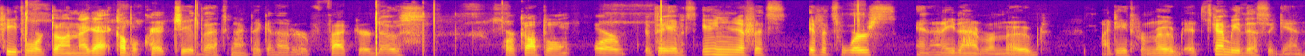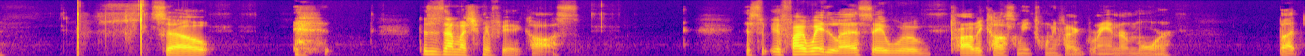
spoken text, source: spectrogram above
teeth worked on. I got a couple cracked tooth. That's gonna take another factor dose or a couple. Or if they if it's even if it's if it's worse and I need to have removed my teeth removed, it's gonna be this again. So this is how much it costs. If I waited less, it would probably cost me 25 grand or more. But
